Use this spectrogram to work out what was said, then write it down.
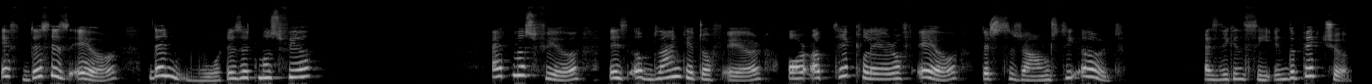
If this is air, then what is atmosphere? Atmosphere is a blanket of air or a thick layer of air that surrounds the earth, as we can see in the picture.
